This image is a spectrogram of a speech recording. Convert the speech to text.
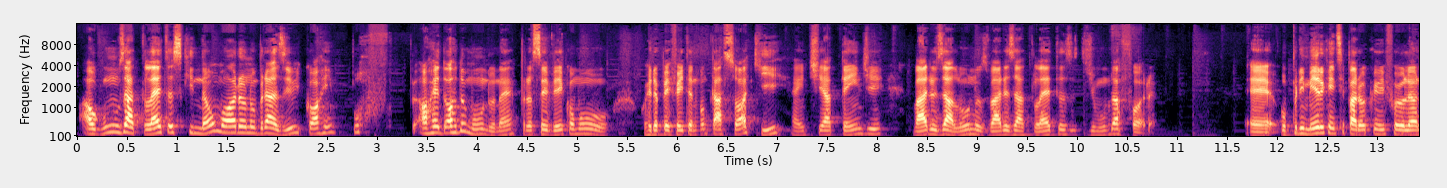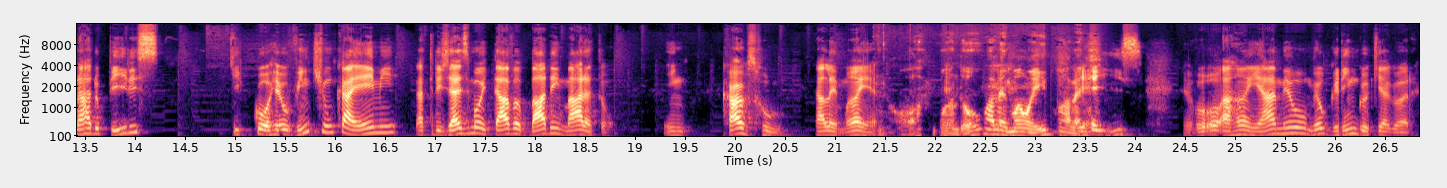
alguns atletas que não moram no Brasil e correm por, ao redor do mundo, né? Para você ver como Corrida Perfeita não está só aqui, a gente atende vários alunos, vários atletas de mundo afora. É, o primeiro que a gente separou foi o Leonardo Pires, que correu 21 km na 38ª Baden Marathon, em Karlsruhe, na Alemanha. Oh, mandou um alemão aí, Alex. É isso. Eu vou arranhar meu, meu gringo aqui agora.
